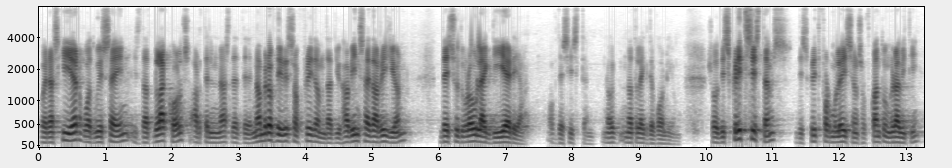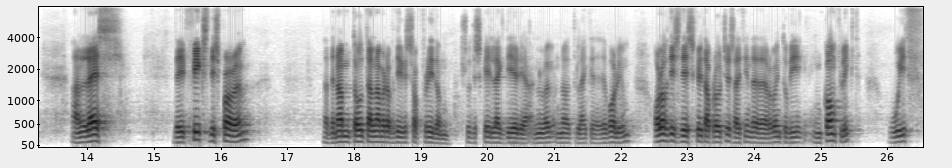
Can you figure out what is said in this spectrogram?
Whereas here, what we're saying is that black holes are telling us that the number of degrees of freedom that you have inside a region, they should grow like the area of the system, not, not like the volume. So discrete systems, discrete formulations of quantum gravity, unless they fix this problem, that the num total number of degrees of freedom should scale like the area and not like uh, the volume, all of these discrete approaches, I think that they are going to be in conflict with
